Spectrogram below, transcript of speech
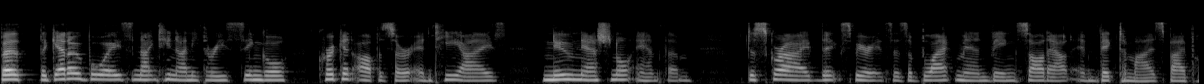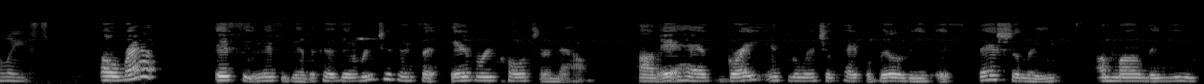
Both the Geto Boys' 1993 single Crooked Officer and T.I.'s new national anthem describe the experiences of black men being sought out and victimized by police. A rap is significant because it reaches into every culture now. Um, it has great influential capabilities, especially among the youth,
